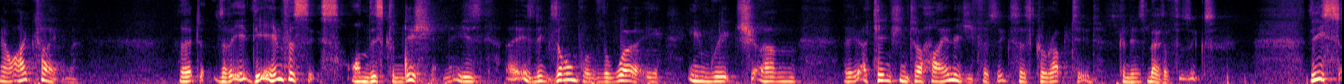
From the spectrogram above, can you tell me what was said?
Now I claim that the, the emphasis on this condition is, uh, is an example of the way in which um, the attention to high energy physics has corrupted condensed matter physics. This,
